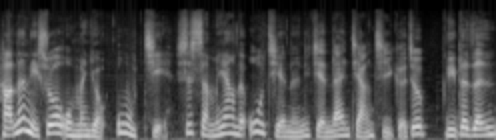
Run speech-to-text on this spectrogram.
好，那你说我们有误解是什么样的误解呢？你简单讲几个，就你的人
